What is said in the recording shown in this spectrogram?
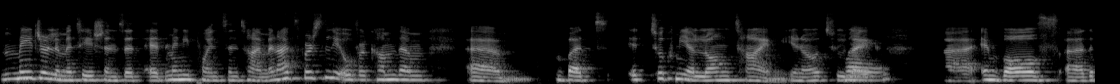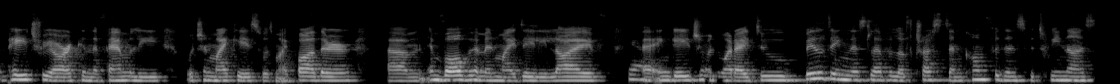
major limitations at, at many points in time. And I've personally overcome them. Um, but it took me a long time, you know, to right. like uh, involve uh, the patriarch in the family, which in my case was my father, um, involve him in my daily life, yeah. uh, engage him in what I do, building this level of trust and confidence between us,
